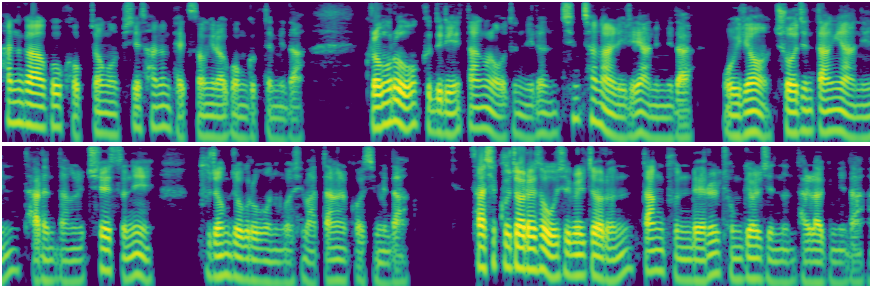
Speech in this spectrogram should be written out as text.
한가하고 걱정 없이 사는 백성이라고 언급됩니다. 그러므로 그들이 땅을 얻은 일은 칭찬할 일이 아닙니다. 오히려 주어진 땅이 아닌 다른 땅을 취했으니 부정적으로 보는 것이 마땅할 것입니다. 49절에서 51절은 땅 분배를 종결짓는 단락입니다.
